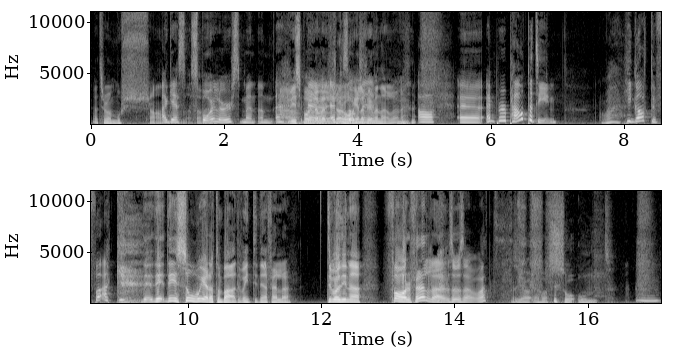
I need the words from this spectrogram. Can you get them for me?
Jag tror det var morsan. I guess, alltså. spoilers, men... um, äh, Vi spoilar det- väl episod hela filmen eller? Mm. Ja, eh, Emperor Palpatine, What? he got to fuck. Det, det, det är så weird att de bara, det var inte dina föräldrar. Det var dina farföräldrar. Så, så, what? Alltså, jag, jag har så ont. Mm.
